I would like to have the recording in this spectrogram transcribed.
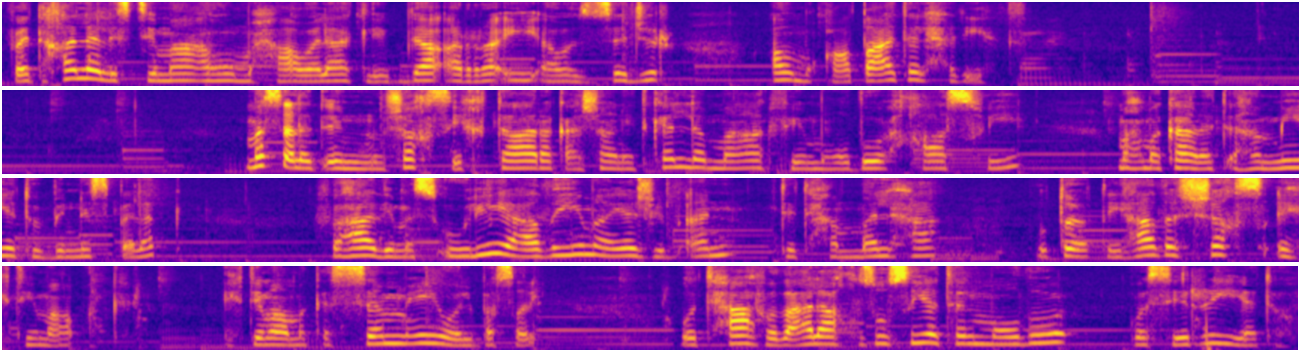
فيتخلل استماعه محاولات لإبداء الرأي أو الزجر أو مقاطعة الحديث. مسألة إنه شخص يختارك عشان يتكلم معك في موضوع خاص فيه مهما كانت أهميته بالنسبة لك فهذه مسؤولية عظيمة يجب أن تتحملها وتعطي هذا الشخص اهتمامك اهتمامك السمعي والبصري وتحافظ على خصوصية الموضوع وسريته.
